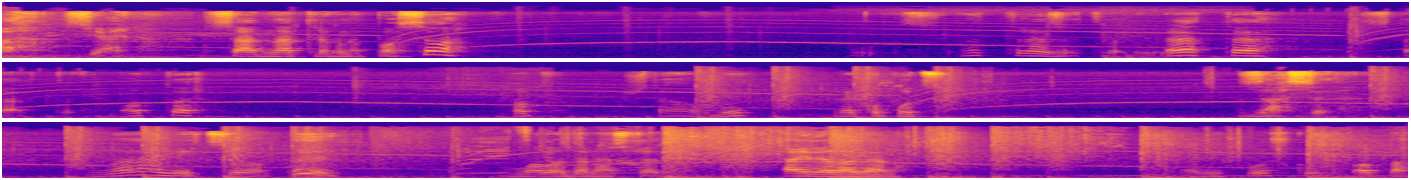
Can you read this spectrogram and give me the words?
Ah, sjajno. Sad natrag na posao. Unutra, zatvori vrata. Startuj motor. Op, šta ovdje? Neko puca. Zased. Mamico. Malo da nastavi. Ajde lagano. Ajde pušku. Opa.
